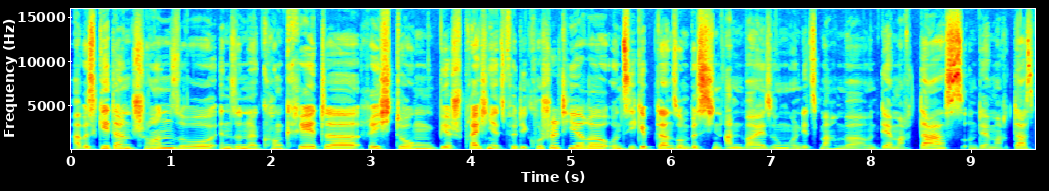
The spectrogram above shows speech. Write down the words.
Aber es geht dann schon so in so eine konkrete Richtung, wir sprechen jetzt für die Kuscheltiere und sie gibt dann so ein bisschen Anweisungen. Und jetzt machen wir, und der macht das und der macht das.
